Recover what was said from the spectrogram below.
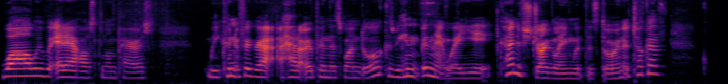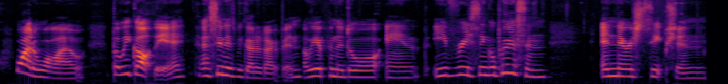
While we were at our hostel in Paris, we couldn't figure out how to open this one door because we hadn't been that way yet. Kind of struggling with this door, and it took us quite a while, but we got there. As soon as we got it open, we opened the door, and every single person in the reception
